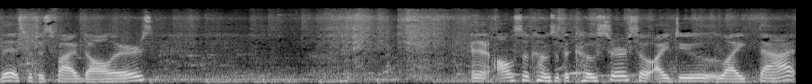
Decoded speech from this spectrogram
this, which is five dollars. And it also comes with a coaster, so I do like that.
